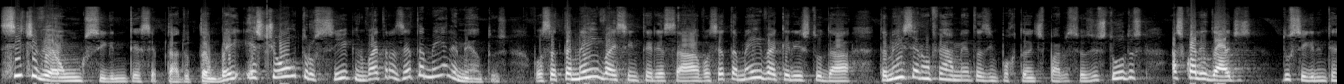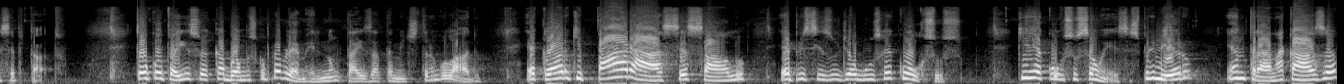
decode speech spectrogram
Se tiver um signo interceptado também, este outro signo vai trazer também elementos. Você também vai se interessar, você também vai querer estudar, também serão ferramentas importantes para os seus estudos, as qualidades do signo interceptado. Então, quanto a isso, acabamos com o problema. Ele não está exatamente estrangulado. É claro que para acessá-lo é preciso de alguns recursos. Que recursos são esses? Primeiro, entrar na casa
